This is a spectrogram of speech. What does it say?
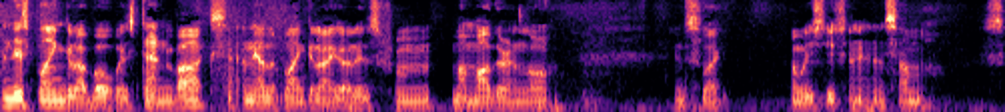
And this blanket I bought was 10 bucks, and the other blanket I got is from my mother-in-law. It's like, I was using it in the summer, so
